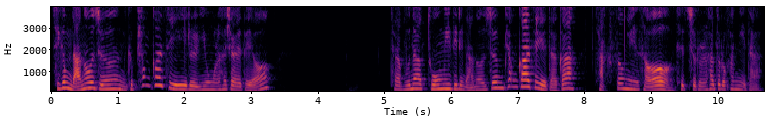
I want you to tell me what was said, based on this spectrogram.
지금 나눠준 그 평가지를 이용을 하셔야 돼요. 자, 문학 도우미들이 나눠준 평가지에다가 작성해서 제출을 하도록 합니다.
